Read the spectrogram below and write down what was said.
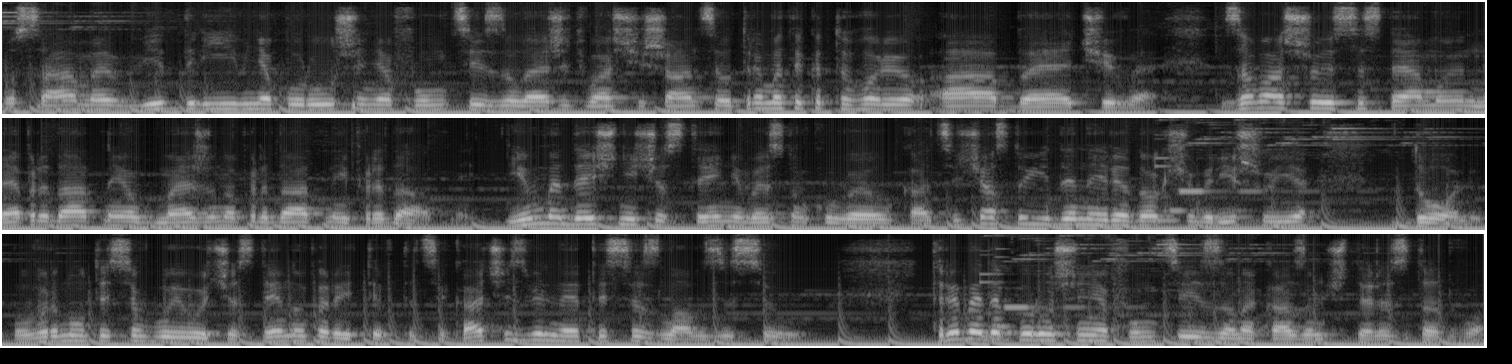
Бо саме від рівня порушення функцій залежать ваші шанси отримати категорію А, Б чи В. За вашою системою непридатний, обмежено придатний, придатний. І в медичній частині висновку ВЛК це часто єдиний рядок, що вирішує долю, повернутися в бойову частину, перейти в ТЦК чи звільнитися з лав ЗСУ. Три види порушення функції за наказом 402.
